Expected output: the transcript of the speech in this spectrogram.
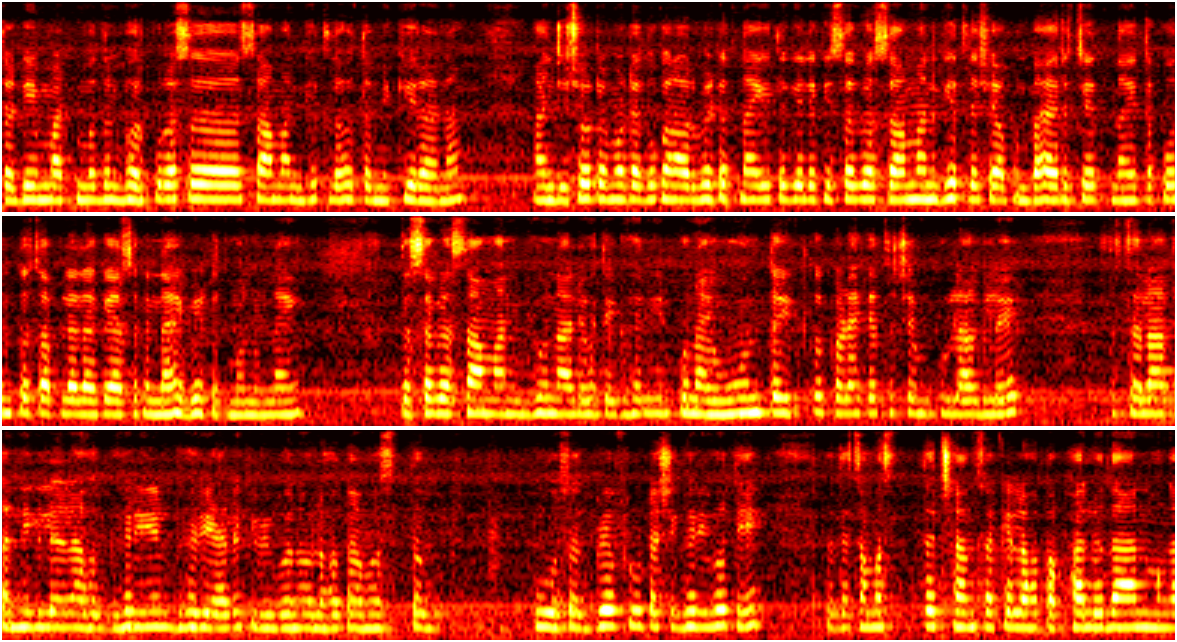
तर डीमार्टमधून भरपूर असं सामान घेतलं होतं मी किराणा. आणि जे छोट्या मोठ्या दुकानावर भेटत नाही इथं गेलं की सगळं सामान घेतल्याशिवाय आपण बाहेरच येत नाही. तर कोणतंच आपल्याला काही असं काही नाही भेटत म्हणून नाही. तर सगळं सामान घेऊन आले होते घरी. पुन्हा ऊन तर इतकं कडाक्याचं चमकू आहे तर चला आता निघलेलं आहोत घरी. घरी आलं की मी बनवला होता मस्त पू सगळे फ्रूट असे घरी होते. तर त्याचा मस्त छानसा केला होता फालुदान. मग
